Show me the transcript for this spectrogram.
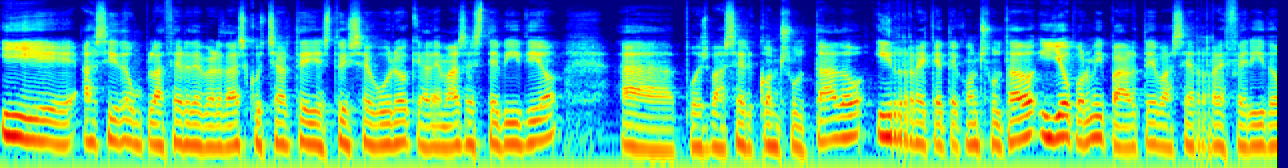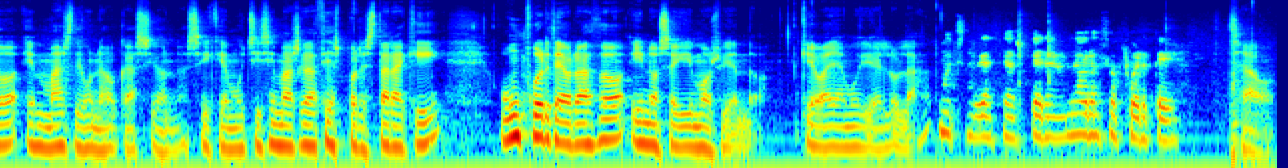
Y ha sido un placer de verdad escucharte y estoy seguro que además este vídeo ah, pues va a ser consultado y requete consultado y yo por mi parte va a ser referido en más de una ocasión. Así que muchísimas gracias por estar aquí. Un fuerte abrazo y nos seguimos viendo. Que vaya muy bien, Lula. Muchas gracias, Pera. Un abrazo fuerte. Chao.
